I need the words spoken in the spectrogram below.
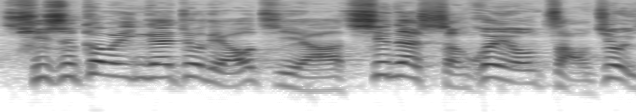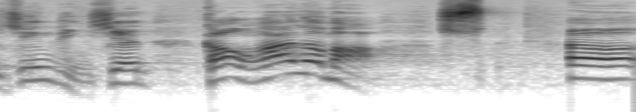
其实各位应该就了解啊，现在沈惠荣早就已经领先高永安了嘛。呃，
